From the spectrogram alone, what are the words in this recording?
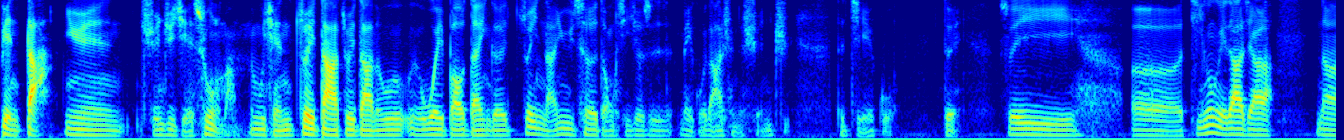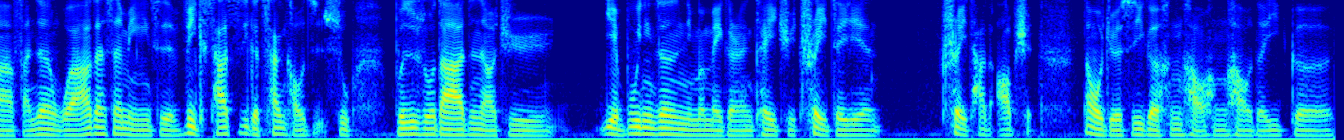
变大，因为选举结束了嘛。目前最大最大的微微爆单，一个最难预测的东西就是美国大选的选举的结果。对，所以呃，提供给大家了。那反正我要再声明一次，VIX 它是一个参考指数，不是说大家真的要去，也不一定真的你们每个人可以去 trade 这件。Trade 它的 option，但我觉得是一个很好很好的一个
